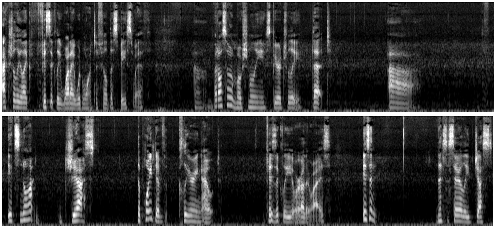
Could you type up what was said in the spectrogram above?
actually like physically what I would want to fill the space with. Um, but also emotionally, spiritually, that uh, it's not just the point of clearing out physically or otherwise isn't necessarily just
